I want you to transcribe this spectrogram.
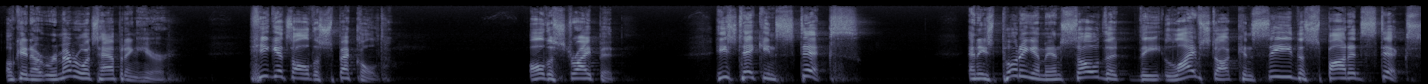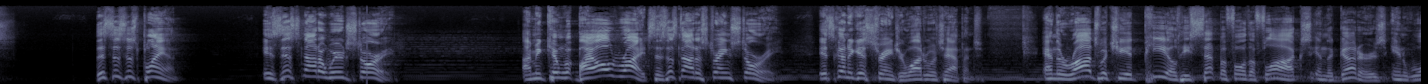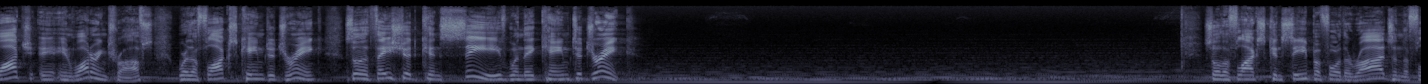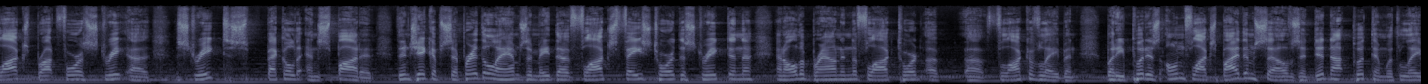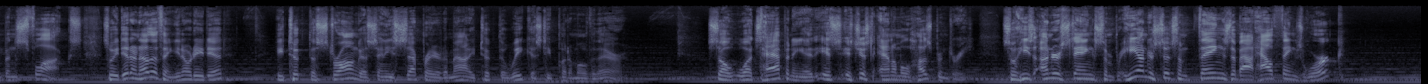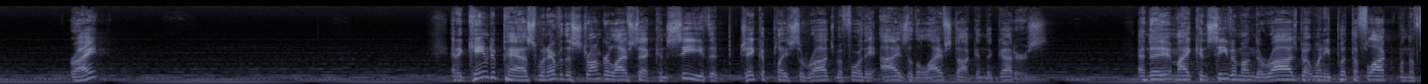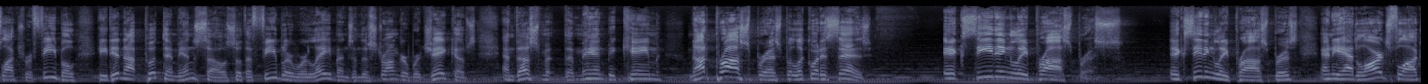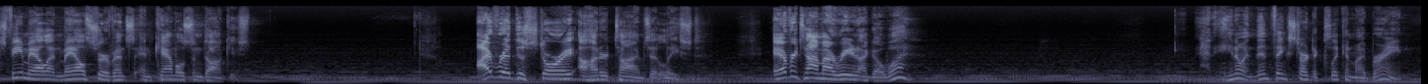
Okay, now remember what's happening here. He gets all the speckled, all the striped. He's taking sticks and he's putting them in so that the livestock can see the spotted sticks. This is his plan. Is this not a weird story? I mean, can by all rights, is this not a strange story? It's going to get stranger. Watch what happens. And the rods which he had peeled, he set before the flocks in the gutters, in, watch, in watering troughs, where the flocks came to drink, so that they should conceive when they came to drink. So the flocks conceived before the rods, and the flocks brought forth streak, uh, streaked, speckled, and spotted. Then Jacob separated the lambs and made the flocks face toward the streaked and, the, and all the brown in the flock toward a, a flock of Laban. But he put his own flocks by themselves and did not put them with Laban's flocks. So he did another thing. You know what he did? He took the strongest and he separated them out. He took the weakest, he put them over there. So what's happening is it's just animal husbandry. So he's understanding some he understood some things about how things work right? And it came to pass, whenever the stronger livestock conceived, that Jacob placed the rods before the eyes of the livestock in the gutters. And they might conceive among the rods, but when he put the flock, when the flocks were feeble, he did not put them in so. So the feebler were Laban's and the stronger were Jacob's. And thus the man became not prosperous, but look what it says exceedingly prosperous exceedingly prosperous, and he had large flocks, female and male servants, and camels and donkeys. I've read this story a hundred times at least. Every time I read it, I go, What? you know, and then things started to click in my brain.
